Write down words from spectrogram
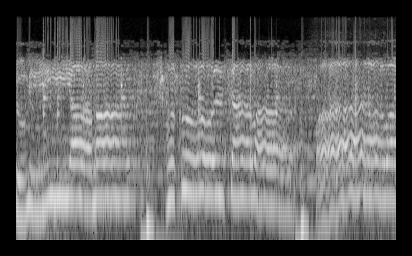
তুমি আমার সকল চাওয়া, পাওয়া।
